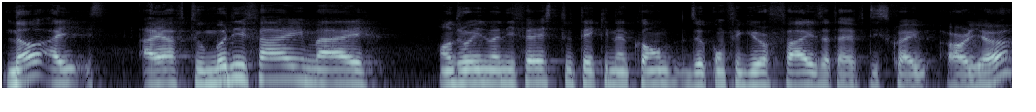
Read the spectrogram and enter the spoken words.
Now I, I have to modify my Android manifest to take in account the configure file that I have described earlier.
